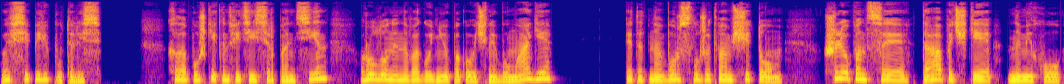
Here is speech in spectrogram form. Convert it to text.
вы все перепутались. Хлопушки, конфетти серпантин – рулоны новогодней упаковочной бумаги. Этот набор служит вам щитом. Шлепанцы, тапочки на меху,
